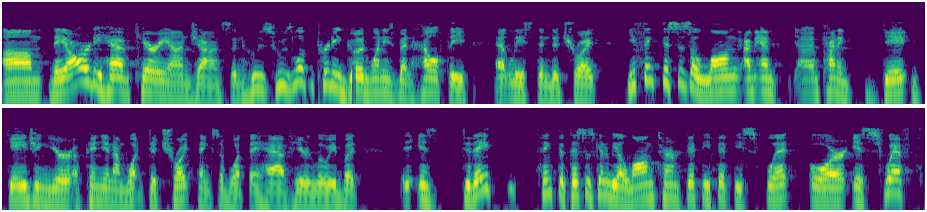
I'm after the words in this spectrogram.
Um, they already have Kerryon Johnson, who's who's looked pretty good when he's been healthy, at least in Detroit. You think this is a long? I mean, I'm I'm kind of ga- gauging your opinion on what Detroit thinks of what they have here, Louis. But is do they think that this is going to be a long-term 50-50 split, or is Swift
